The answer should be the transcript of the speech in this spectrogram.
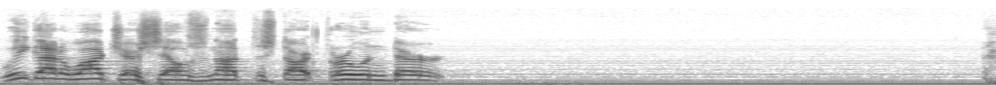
We got to watch ourselves not to start throwing dirt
